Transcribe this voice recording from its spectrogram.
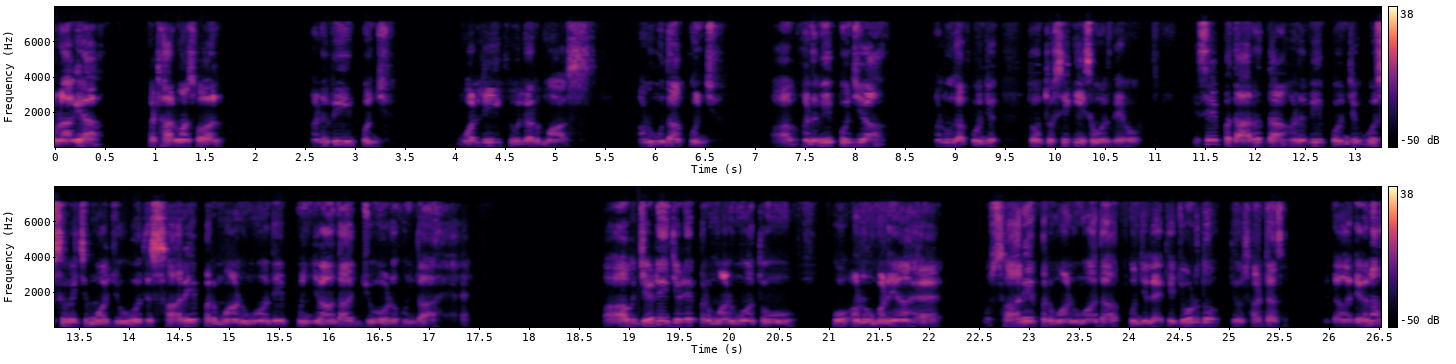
ਹੁਣ ਆ ਗਿਆ 18ਵਾਂ ਸਵਾਲ। ਅਣਵੀ ਪੁੰਜ ਮੋਲੀਕੂਲਰ ਮਾਸ ਅਣੂ ਦਾ ਪੁੰਜ। ਆਪ ਅਣਵੀ ਪੁੰਜ ਆ, ਅਣੂ ਦਾ ਪੁੰਜ। ਤੋਂ ਤੁਸੀਂ ਕੀ ਸਮਝਦੇ ਹੋ? ਕਿਸੇ ਪਦਾਰਥ ਦਾ ਅਣਵੀ ਪੁੰਜ ਉਸ ਵਿੱਚ ਮੌਜੂਦ ਸਾਰੇ ਪਰਮਾਣੂਆਂ ਦੇ ਪੁੰਜਾਂ ਦਾ ਜੋੜ ਹੁੰਦਾ ਹੈ। ਭਾਵ ਜਿਹੜੇ ਜਿਹੜੇ ਪਰਮਾਣੂਆਂ ਤੋਂ ਉਹ ਅਣੂ ਬਣਿਆ ਹੈ, ਉਹ ਸਾਰੇ ਪਰਮਾਣੂਆਂ ਦਾ ਪੁੰਜ ਲੈ ਕੇ ਜੋੜ ਦਿਓ ਤੇ ਉਹ ਸਾਡਾ ਜਿੱਦਾਂ ਆ ਜਾਏਗਾ ਨਾ,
